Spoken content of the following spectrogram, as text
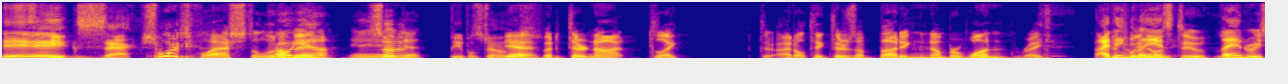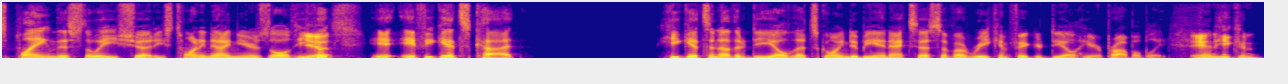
exactly. Schwartz flashed a little Oh bit. yeah, yeah, yeah so did did. Peoples Jones. Yeah, but they're not like th- I don't think there's a budding number 1 right. I think between Land- those. Landry's playing this the way he should. He's 29 years old. He Yes. could, if he gets cut, he gets another deal that's going to be in excess of a reconfigured deal here, probably. And he can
